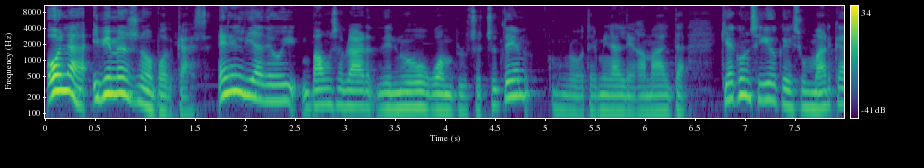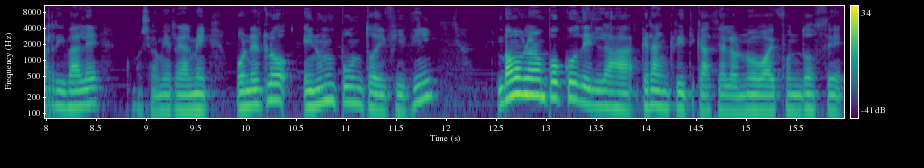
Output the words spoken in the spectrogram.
Hola y bienvenidos a un nuevo podcast. En el día de hoy vamos a hablar del nuevo OnePlus 8T, un nuevo terminal de gama alta que ha conseguido que sus marcas rivales, como Xiaomi y Realme, ponerlo en un punto difícil. Vamos a hablar un poco de la gran crítica hacia los nuevos iPhone 12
